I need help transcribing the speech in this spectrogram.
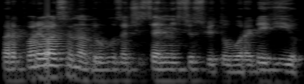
перетворилася на другу за чисельністю світову релігію,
